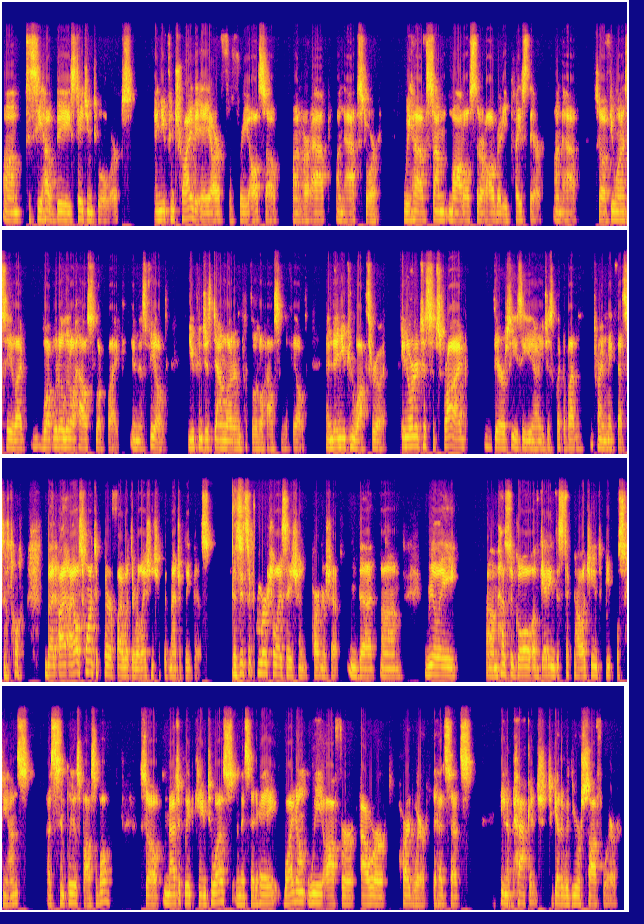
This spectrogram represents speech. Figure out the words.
um, to see how the staging tool works. And you can try the AR for free also on our app on the App Store. We have some models that are already placed there on the app. So if you want to see like what would a little house look like in this field, you can just download and put the little house in the field. And then you can walk through it. In order to subscribe, there's easy, you know, you just click a button, try and make that simple. But I, I also want to clarify what the relationship with Magic Leap is because it's a commercialization partnership that um, really um, has the goal of getting this technology into people's hands as simply as possible. So Magic Leap came to us and they said, hey, why don't we offer our hardware, the headsets, in a package together with your software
